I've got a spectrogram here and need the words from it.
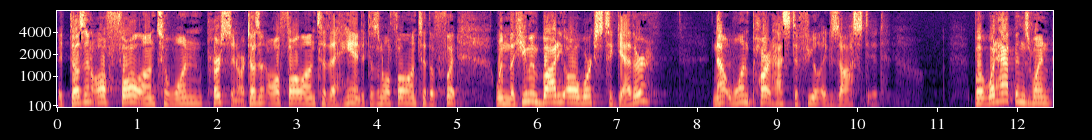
It doesn't all fall onto one person, or it doesn't all fall onto the hand. It doesn't all fall onto the foot. When the human body all works together, not one part has to feel exhausted. But what happens when,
